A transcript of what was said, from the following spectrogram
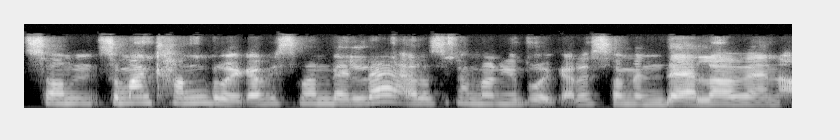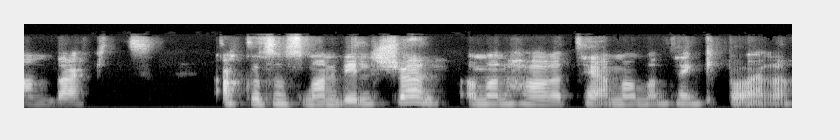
sånn, som man kan bruke hvis man vil det, eller så kan man jo bruke det som en del av en andakt, akkurat sånn som man vil sjøl, om man har et tema man tenker på, eller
